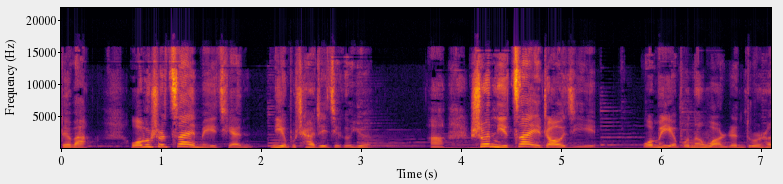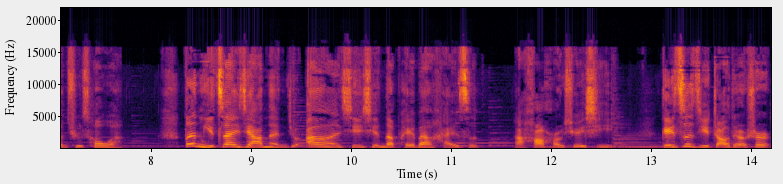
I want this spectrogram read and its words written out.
对吧？我们说再没钱，你也不差这几个月，啊，说你再着急，我们也不能往人堆上去凑啊。但你在家呢，你就安安心心的陪伴孩子啊，好好学习，给自己找点事儿，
